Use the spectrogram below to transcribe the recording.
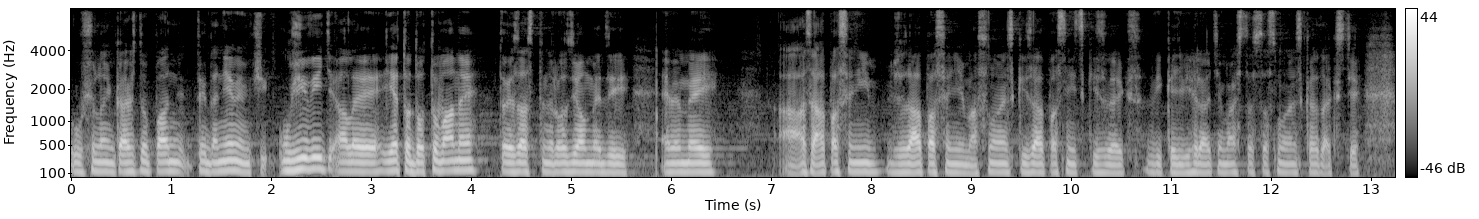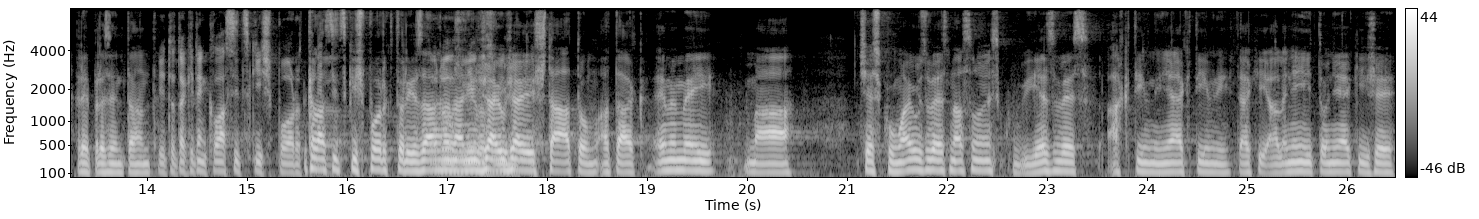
už len každopádne, teda neviem, či uživiť, ale je to dotované. To je zase ten rozdiel medzi MMA a zápasením, že zápasenie má slovenský zápasnícky zväz. Vy keď vyhráte majstrovstvo Slovenska, tak ste reprezentant. Je to taký ten klasický šport. Klasický šport, ktorý je zahraný už aj, už aj štátom a tak. MMA má Česku majú zväz, na Slovensku je zväz, aktívny, neaktívny, taký, ale není to nejaký, že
